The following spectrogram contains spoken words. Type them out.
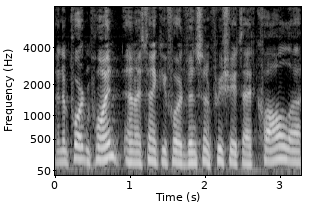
An important point, and I thank you for it, Vincent. Appreciate that call. Uh,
